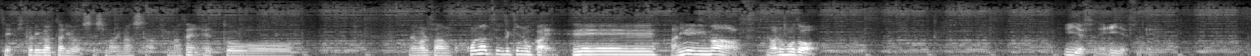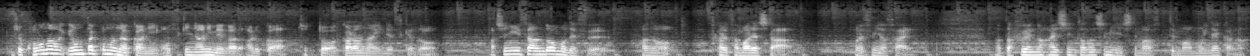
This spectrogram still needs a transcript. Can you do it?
で、一人語りをしてしまいました。すいません。えっと、山丸さん、ココナッツ好きの回。へー、アニメ見ます。なるほど。いいですね、いいですね。じゃこの4択の中にお好きなアニメがあるか、ちょっとわからないんですけど、あしにさんどうもです。あの、お疲れ様でした。おやすみなさい。また笛の配信楽しみにしてますって、まあもういないかな。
